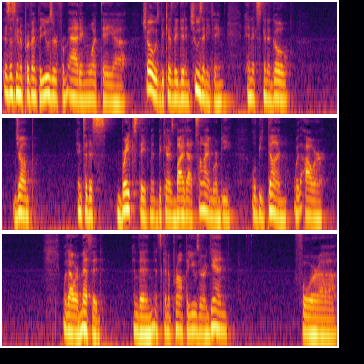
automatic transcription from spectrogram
it's just gonna prevent the user from adding what they uh, chose because they didn't choose anything. And it's gonna go jump into this break statement because by that time we'll be we'll be done with our with our method. And then it's to prompt the user again for uh,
